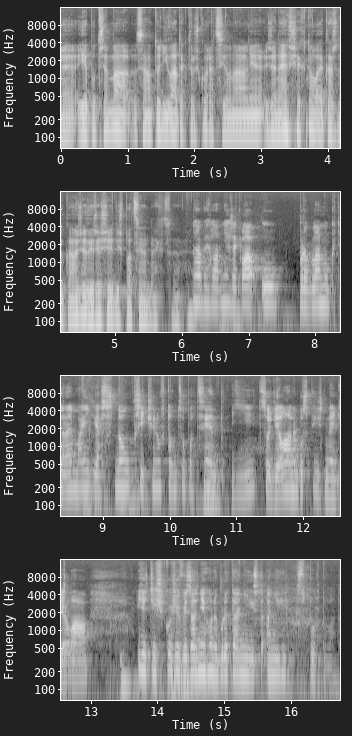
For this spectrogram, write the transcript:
eh, je potřeba se na to dívat tak trošku racionálně, že ne všechno lékař dokáže vyřešit, když pacient nechce. No, já bych hlavně řekla, u problémů, které mají jasnou příčinu v tom, co pacient jí, co dělá nebo spíš nedělá, je těžko, že vy za něho nebudete ani jíst, ani sportovat.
